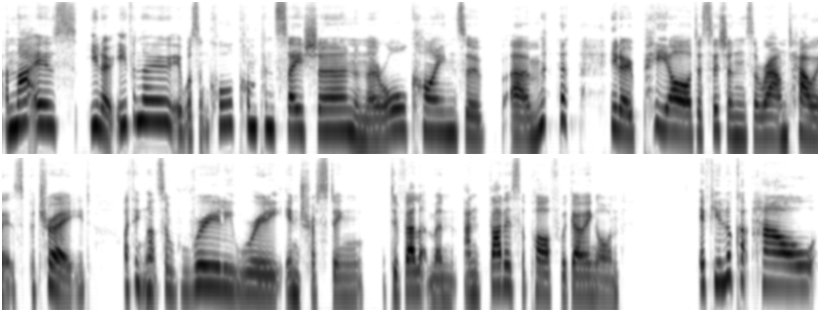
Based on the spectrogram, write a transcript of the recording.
And that is, you know, even though it wasn't called compensation and there are all kinds of, um, you know, PR decisions around how it's portrayed, I think that's a really, really interesting development. And that is the path we're going on. If you look at how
